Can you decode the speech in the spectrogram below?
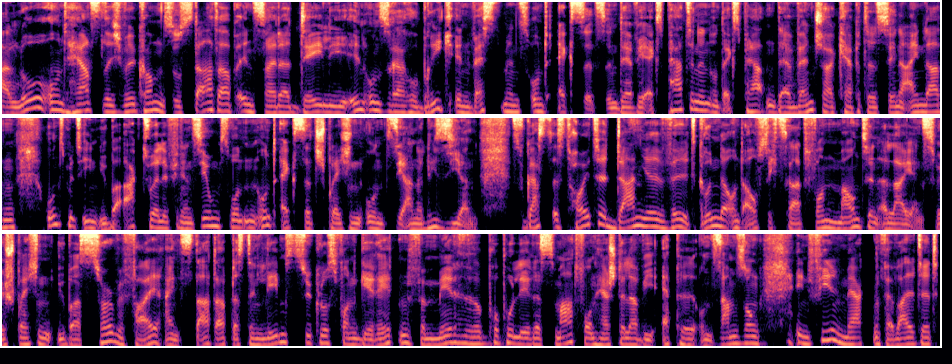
Hallo und herzlich willkommen zu Startup Insider Daily in unserer Rubrik Investments und Exits, in der wir Expertinnen und Experten der Venture Capital Szene einladen und mit ihnen über aktuelle Finanzierungsrunden und Exits sprechen und sie analysieren. Zu Gast ist heute Daniel Wild, Gründer und Aufsichtsrat von Mountain Alliance. Wir sprechen über Servify, ein Startup, das den Lebenszyklus von Geräten für mehrere populäre Smartphone-Hersteller wie Apple und Samsung in vielen Märkten verwaltet,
